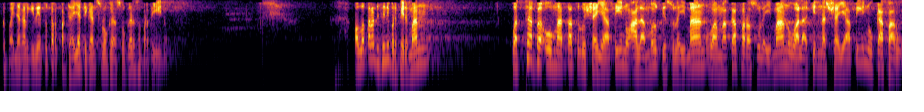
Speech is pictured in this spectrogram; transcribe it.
Kebanyakan kita itu terpedaya dengan slogan-slogan seperti itu. Allah Ta'ala di sini berfirman, Wattaba'u matatlu syayatinu ala mulki Sulaiman wa makafara Sulaiman walakinna syayatinu kafaru.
